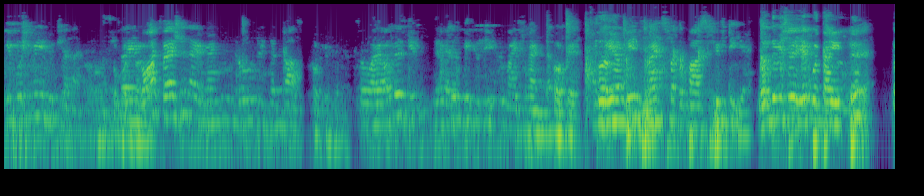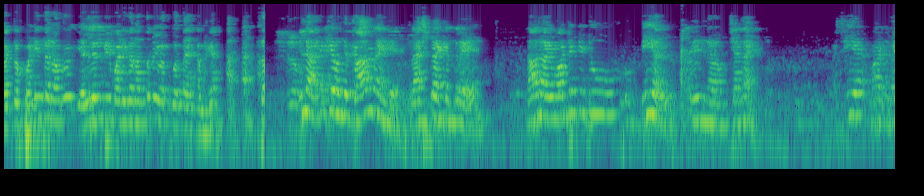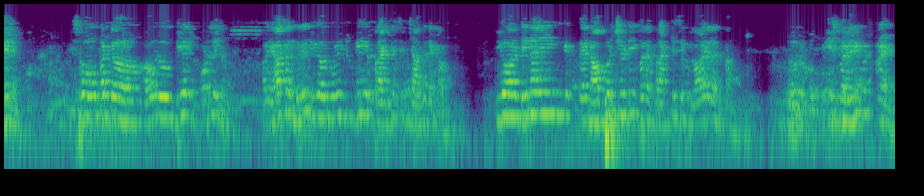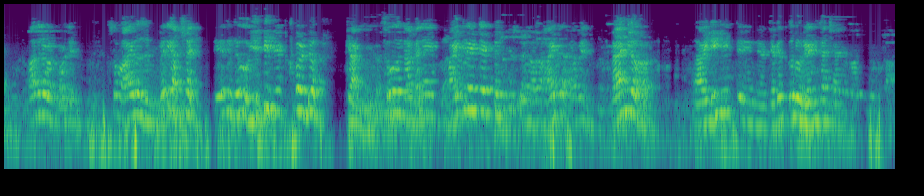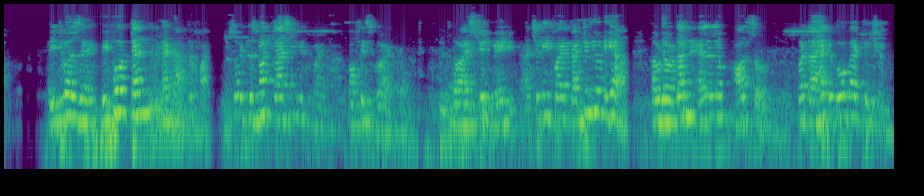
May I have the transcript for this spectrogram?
he pushed me into Chennai. So So in what fashion I went through in the task. Okay. So I always give little big credit to my friend. Okay. And So we have been friends for the past 50 years. ಒಂದು ವಿಷಯ ಏನ್ ಗೊತ್ತಾಗಿತ್ತು doctor Panditan ಅವರು L L B ಮಾಡಿದಾರಂತ ಇವತ್ತು ಗೊತ್ತಾಯ್ತು ನಮ್ಗೆ ಇಲ್ಲ ಅದಕ್ಕೆ ಒಂದು ಕಾರಣ ಇದೆ ಫ್ಲಾಶ್ ಬ್ಯಾಕ್ ಅಂದ್ರೆ ನಾನು I wanted to do B L in Chennai C A ಮಾಡಿದ ಮೇಲೆ ಸೊ ಬಟ್ ಅವರು ಬಿ ಎಲ್ ಕೊಡಲಿಲ್ಲ ಯಾಕಂದ್ರೆ you are going to be practising chartered account you are denying an opportunity for a practising lawyer ಅಂತ is my very good friend ಆದ್ರೆ ಅವ್ರು ಕೊಡಲಿಲ್ಲ so I was very upset ಏನಿದು ಇಟ್ಕೊಂಡು so when I migrated to uh, Hyder- I mean, Bangalore, I did it in uh, Jagadguru Renuka It was uh, before 10 and after 5. So it was not clashing with my office work. So I still made it. Actually, if I continued here, I would have done LLM also. But I had to go back to Chennai.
